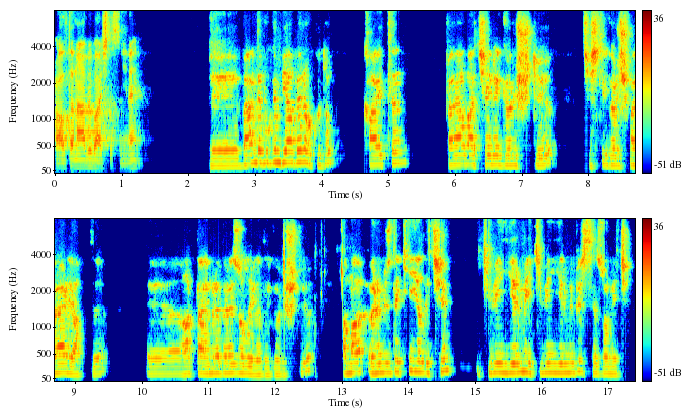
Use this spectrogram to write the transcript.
Altan abi başlasın yine. Ee, ben de bugün bir haber okudum. Kayt'ın Fenerbahçe ile görüştüğü, çeşitli görüşmeler yaptığı, e, hatta Emre Belezoğlu ile de görüştüğü ama önümüzdeki yıl için 2020-2021 sezonu için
